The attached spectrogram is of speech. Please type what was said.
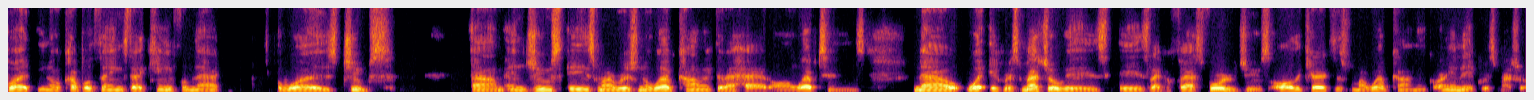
But you know, a couple of things that came from that was Juice. Um, and Juice is my original web comic that I had on Webtoons. Now, what Icarus Metro is, is like a fast forward of Juice. All the characters from my web comic are in Icarus Metro.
